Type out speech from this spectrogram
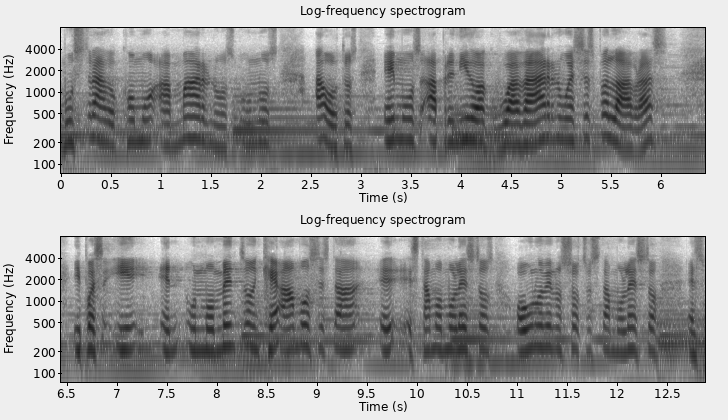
mostrado cómo amarnos unos a otros. Hemos aprendido a guardar nuestras palabras y pues y en un momento en que ambos está, eh, estamos molestos o uno de nosotros está molesto, es,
